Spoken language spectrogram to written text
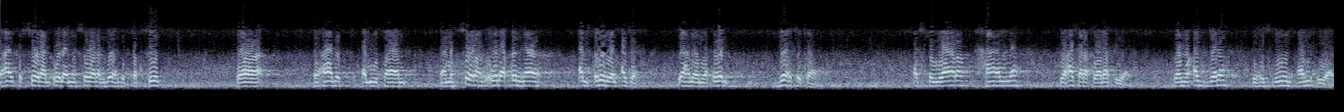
إعادة الصورة الأولى من صور البيع بالتقسيط وإعادة المثال. يعني الصورة الأولى قلنا الحلول والأجر. يعني أن يقول بعتك السيارة حالة بعشرة آلاف ريال ومؤجلة بعشرين ألف ريال.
